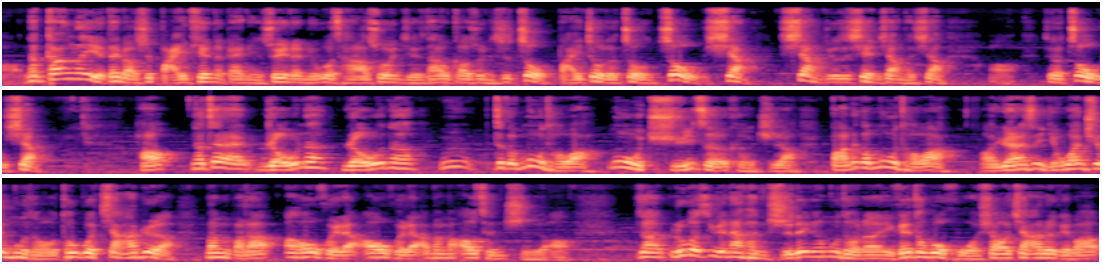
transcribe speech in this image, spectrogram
好，那刚呢也代表是白天的概念，所以呢，如果查说文解字，他会告诉你是昼，白昼的昼，昼象，象就是现象的象，啊，叫昼象。好，那再来柔呢？柔呢？嗯，这个木头啊，木曲折可知啊，把那个木头啊，啊，原来是已经弯曲的木头，透过加热啊，慢慢把它凹回来，凹回来，慢慢凹成直啊。那如果是原来很直的一个木头呢，也可以通过火烧加热，给它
